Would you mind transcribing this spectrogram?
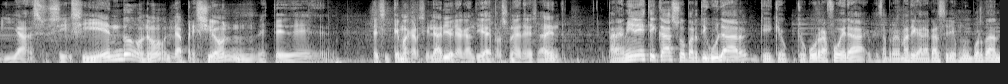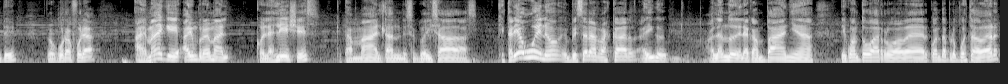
Y a- si- siguiendo, ¿no? La presión este, de- del sistema carcelario y la cantidad de personas que tenés adentro. Para mí en este caso particular, que, que- que ocurra afuera, esa problemática de la cárcel es muy importante, pero ocurra afuera, además de que hay un problema con las leyes, que están mal, están desactualizadas, que estaría bueno empezar a rascar, ahí hablando de la campaña, de cuánto barro va a haber, cuánta propuesta va a haber,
